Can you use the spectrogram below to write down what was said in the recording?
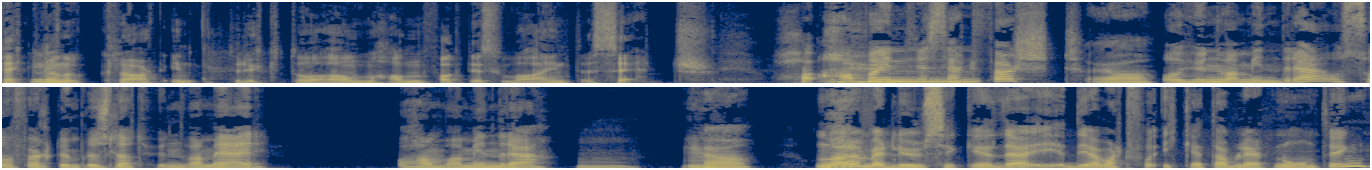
Fikk du noe klart inntrykk av om han faktisk var interessert? Han var interessert først, Ja, og hun var mindre. Og så følte hun plutselig at hun var mer, og han var mindre. Mm. Mm. ja. Nå er hun veldig usikker. De, de har i hvert fall ikke etablert noen ting.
